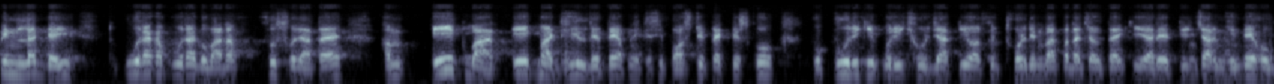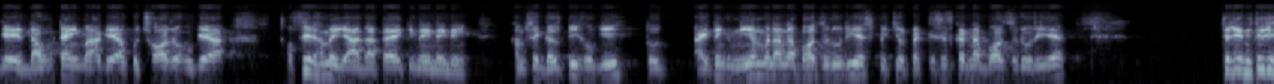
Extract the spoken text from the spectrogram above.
पिन लग गई पूरा का पूरा गुब्बारा फुस हो जाता है। हम एक बार एक बार ढील देते हैं अपने किसी पॉजिटिव प्रैक्टिस को, वो पूरी की पूरी छूट जाती है और फिर थोड़े दिन बाद पता चलता है कि अरे तीन चार महीने हो गए डाउन टाइम आ गया, कुछ और हो गया। और फिर हमें याद आता है कि नहीं नहीं नहीं, हमसे गलती होगी। तो आई थिंक नियम बनाना बहुत ज़रूरी है स्पिरिचुअल प्रैक्टिस करना बहुत ज़रूरी है। चलिए निखिल जी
